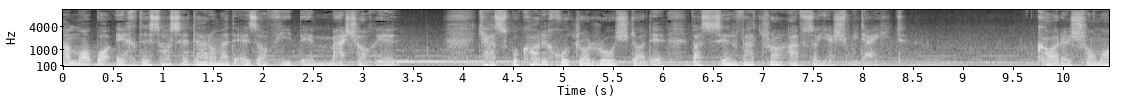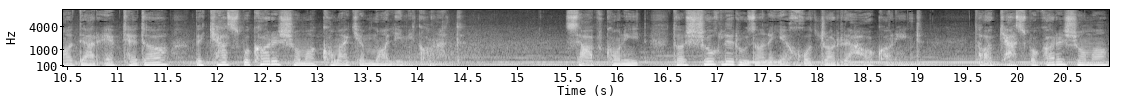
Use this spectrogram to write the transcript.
اما با اختصاص درآمد اضافی به مشاغل کسب و کار خود را رشد داده و ثروت را افزایش می دهید. کار شما در ابتدا به کسب و کار شما کمک مالی می کند. صبر کنید تا شغل روزانه خود را رها کنید تا کسب و کار شما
